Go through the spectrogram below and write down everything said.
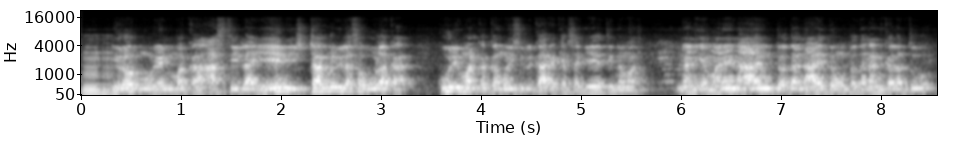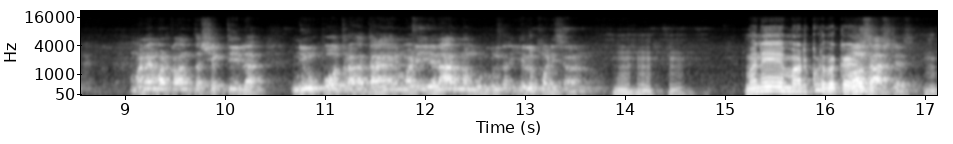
ಹ್ಮ್ ಹ್ಮ್. ಇರೋರ್ ಮೂರ್ ಹೆಣ್ಮಕ್ಕ ಆಸ್ತಿ ಇಲ್ಲ ಏನ್ ಇಷ್ಟಾಗ್ಲೂ ಇಲ್ಲ ಸರ್ ಉಳಕ. ಕೂಲಿ ಮಾಡ್ಕ ಮೈಸೂರಿಗೆ ಕಾರ್ಯ ಕೆಲಸ ತಿನ್ನವ. ನನಗೆ ಮನೆ ನಾಳೆ ಉಂಟದ ನಾಳೆ ಉಂಟದ ನನ್ನ ಕೈಲಂತೂ ಮನೆ ಮಾಡ್ಕೊಳ್ಳೋಂಥ ಶಕ್ತಿ ಇಲ್ಲ. ನೀವು ಪೋತ್ರ ದಾನ ಮಾಡಿ ಏನಾರು ನಮ್ಮ ಹುಡುಗನಿಗೆ ಹೆಲ್ಪ್ ಮಾಡಿ ಸರ್ ನಾನು. ಹ್ಞೂ ಮನೆ ಮಾಡ್ಕೊಡ್ಬೇಕು ಅಷ್ಟೇ ಸರ್.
